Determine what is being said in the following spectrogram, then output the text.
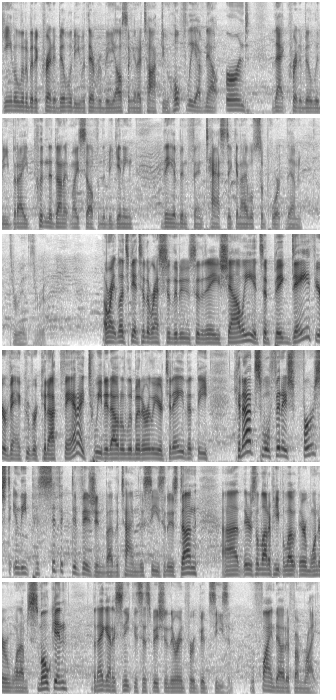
gain a little bit of credibility with everybody else I'm going to talk to. Hopefully, I've now earned that credibility, but I couldn't have done it myself in the beginning. They have been fantastic, and I will support them through and through. All right, let's get to the rest of the news of the day, shall we? It's a big day if you're a Vancouver Canuck fan. I tweeted out a little bit earlier today that the Canucks will finish first in the Pacific Division by the time the season is done. Uh, there's a lot of people out there wondering what I'm smoking, but I got a sneaky suspicion they're in for a good season. We'll find out if I'm right.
